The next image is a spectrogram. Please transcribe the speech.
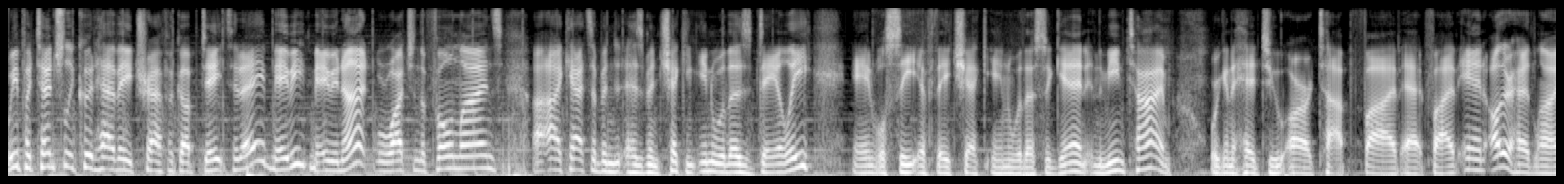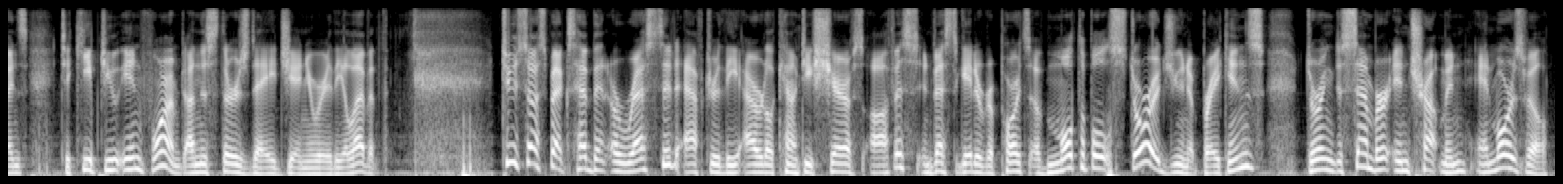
We potentially could have a traffic update today. Maybe, maybe not. We're watching the phone lines. Uh, iCats have been, has been checking in with us daily, and we'll see if they check in with us again. In the meantime, we're going to head to our top five at five and other headlines to keep you informed on this Thursday, January the 11th. Two suspects have been arrested after the Iredell County Sheriff's Office investigated reports of multiple storage unit break ins during December in Troutman and Mooresville.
